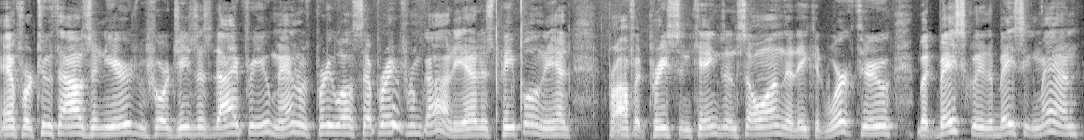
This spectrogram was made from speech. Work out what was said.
And for 2,000 years before Jesus died for you, man was pretty well separated from God. He had his people and he had prophet, priests, and kings and so on that he could work through. But basically, the basic man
